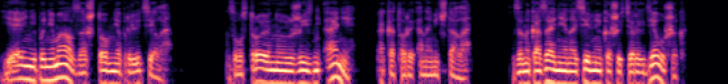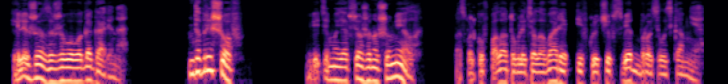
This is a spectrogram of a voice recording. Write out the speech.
я и не понимал, за что мне прилетело. За устроенную жизнь Ани, о которой она мечтала, за наказание насильника шестерых девушек или же за живого Гагарина. «Добряшов!» Видимо, я все же нашумел, поскольку в палату влетела Варя и, включив свет, бросилась ко мне.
